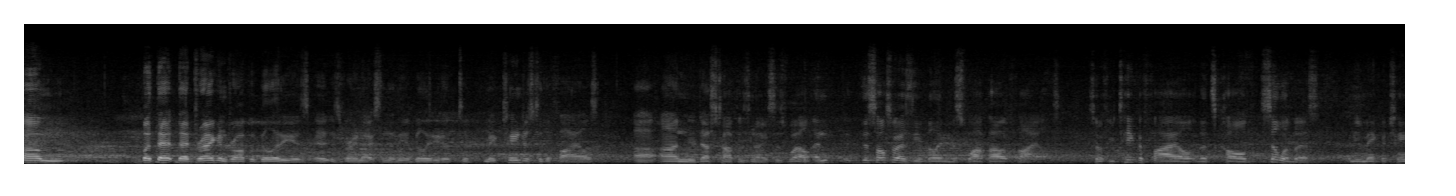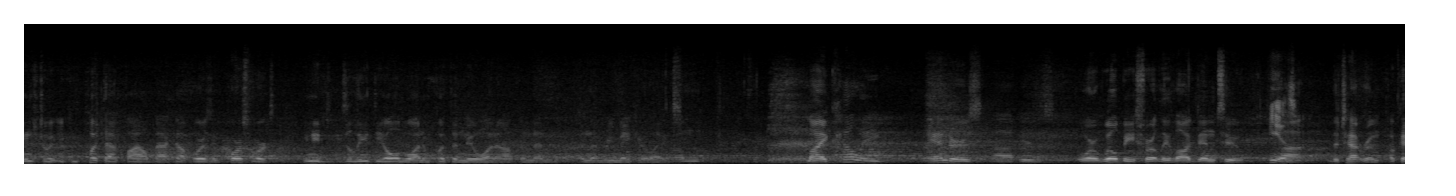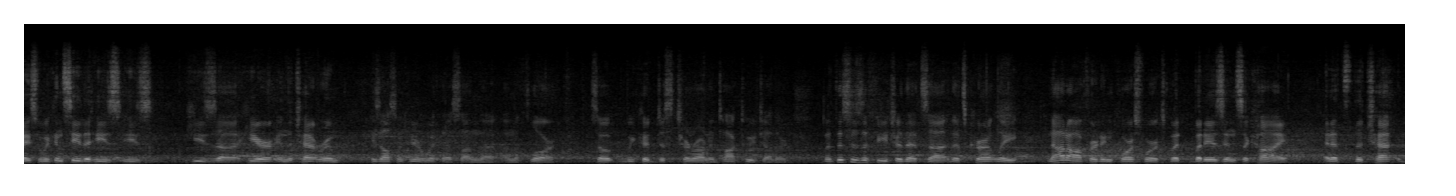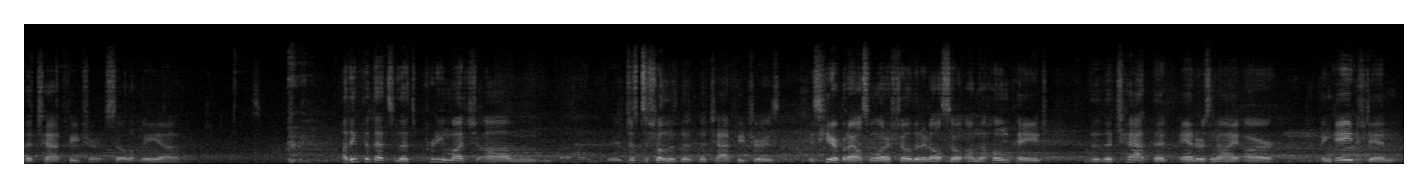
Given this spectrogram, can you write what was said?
Um, but that, that drag and drop ability is, is very nice, and then the ability to, to make changes to the files uh, on your desktop is nice as well. And this also has the ability to swap out files. So if you take a file that's called syllabus and you make a change to it, you can put that file back up. Whereas in CourseWorks, you need to delete the old one and put the new one up, and then and then remake your links. my colleague Anders uh, is or will be shortly logged into Uh, the chat room. Okay, so we can see that he's he's he's uh, here in the chat room. He's also here with us on the on the floor. So we could just turn around and talk to each other. But this is a feature that's uh, that's currently not offered in CourseWorks, but but is in Sakai, and it's the chat the chat feature. So let me. I think that that's that's pretty much um, just to show that the, the chat feature is, is here, but I also want to show that it also on the home page, the, the chat that Anders and I are engaged in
